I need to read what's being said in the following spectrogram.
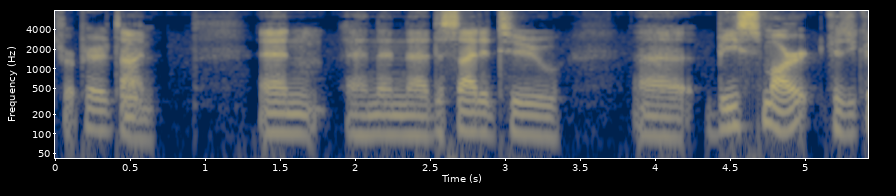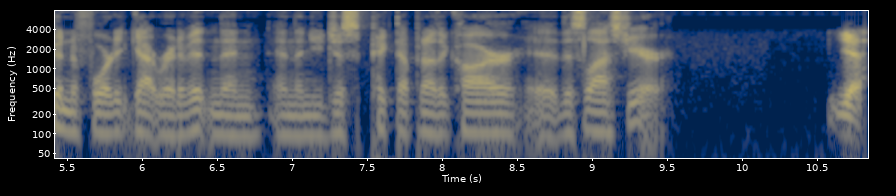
Short period of time. Yeah. and and then uh, decided to uh, be smart because you couldn't afford it got rid of it and then and then you just picked up another car uh, this last year. Yes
